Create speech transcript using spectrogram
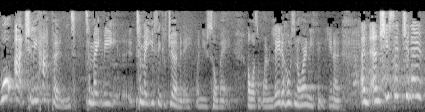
what actually happened to make me, to make you think of Germany when you saw me? I wasn't wearing lederhosen or anything, you know. And, and she said, you know,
